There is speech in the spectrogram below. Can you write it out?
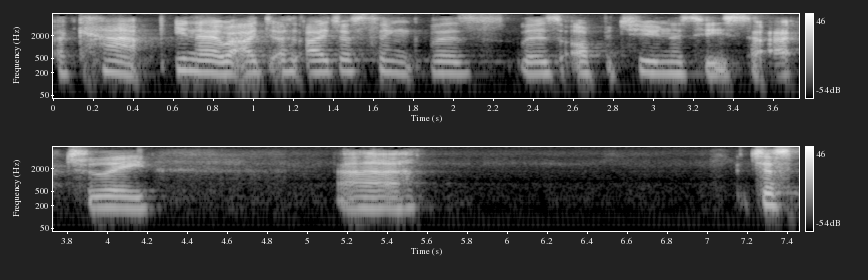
a cap. You know, I, I just think there's there's opportunities to actually uh, just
